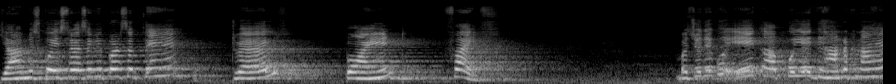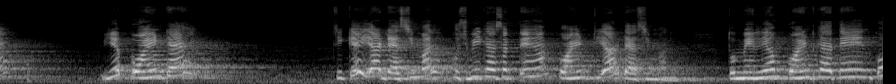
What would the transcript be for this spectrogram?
या हम इसको इस तरह से भी पढ़ सकते हैं। ट्वेल्व पॉइंट फाइव बच्चों, देखो, एक आपको ये ध्यान रखना है। ये पॉइंट है, ठीक है, या डेसिमल कुछ भी कह सकते हैं हम पॉइंट या डेसिमल तो मेनली हम पॉइंट कहते हैं इनको।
